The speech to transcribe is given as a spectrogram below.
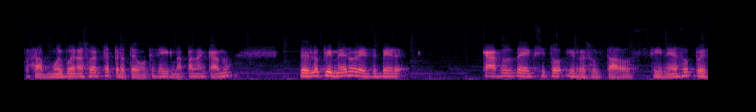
o sea, muy buena suerte, pero tengo que seguirme apalancando. Entonces, lo primero es ver casos de éxito y resultados. Sin eso, pues,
